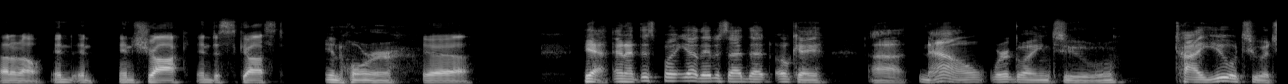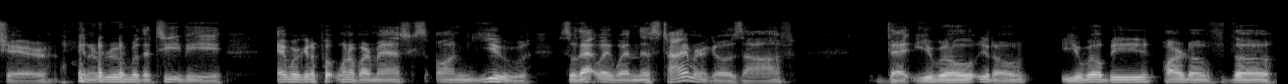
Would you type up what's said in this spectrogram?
I don't know, in in in shock, in disgust. in horror. Yeah, Yeah, and at this point, yeah, they decide that okay, uh, now we're going to tie you to a chair in a room with a TV, and we're going to put one of our masks on you, so that way when this timer goes off, that you will, you know, you will be part of the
